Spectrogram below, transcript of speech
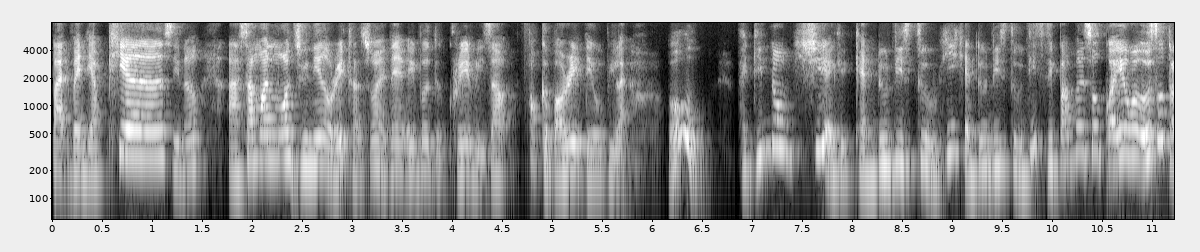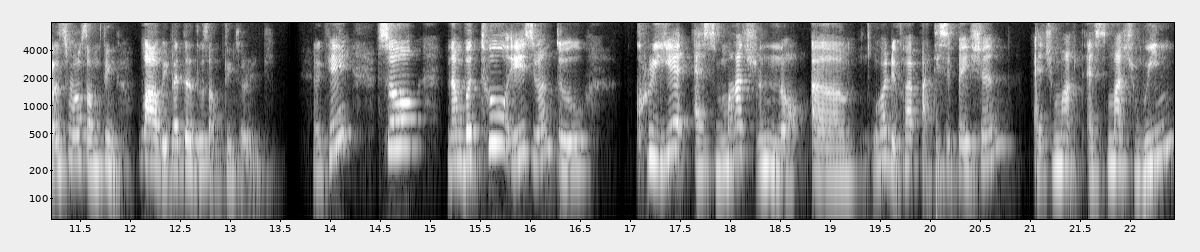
But when their peers you know uh, someone more junior already transform and then able to create result talk about it they will be like oh I didn't know she can do this too. He can do this too. This department so quiet, also transform something. Wow, we better do something already. Okay. So number two is you want to create as much no um what do you call participation as much as much win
